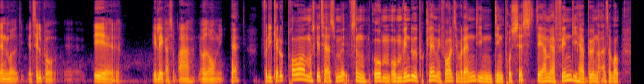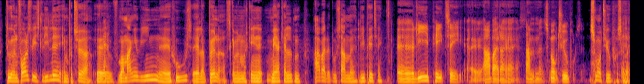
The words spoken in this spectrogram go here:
den måde, de bliver til på. Øh, det, øh, det ligger så bare noget oveni. Fordi kan du ikke prøve at måske tage os med, sådan åben, åben vinduet på klem i forhold til, hvordan din, din proces det er med at finde de her bønder? Altså, hvor, du er jo en forholdsvis lille importør. Øh, ja. Hvor mange vinhuse eller bønder, skal man måske mere kalde dem, arbejder du sammen med lige pt? Øh, lige pt. Øh, arbejder jeg sammen med små 20 procent. Små 20 procent, øh.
